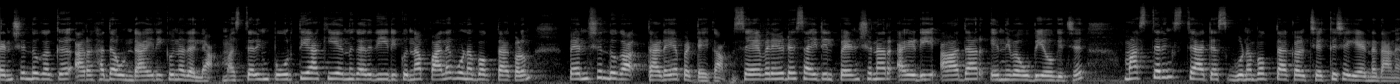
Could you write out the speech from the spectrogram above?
പെൻഷൻ തുകക്ക് അർഹത ഉണ്ടായിരിക്കുന്നതല്ല. മസ്റ്ററിംഗ് പൂർത്തിയാക്കിയെന്ന് കരുതിയിരിക്കുന്ന പല ഗുണഭോക്താക്കളും പെൻഷൻ തുക തടയപ്പെട്ടേക്കാം. സേവനയുടെ സൈറ്റിൽ പെൻഷനർ ഐ ആധാർ എന്നിവ ഉപയോഗിച്ച് മസ്റ്ററിംഗ് സ്റ്റാറ്റസ് ഗുണഭോക്താക്കൾ ചെക്ക് ചെയ്യേണ്ടതാണ്.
